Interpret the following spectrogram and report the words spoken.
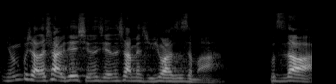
你们不晓得下雨天闲着闲着，下面一句话是什么啊？不知道啊？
